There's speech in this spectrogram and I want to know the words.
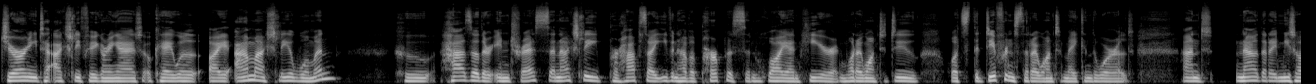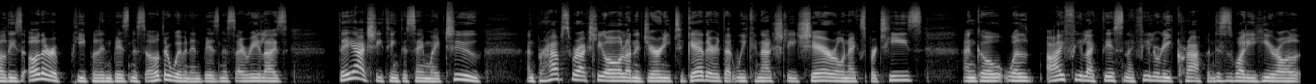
journey to actually figuring out, okay, well, I am actually a woman who has other interests and actually perhaps I even have a purpose and why I'm here and what I want to do, what's the difference that I want to make in the world. And now that I meet all these other people in business, other women in business, I realize they actually think the same way too. And perhaps we're actually all on a journey together that we can actually share our own expertise and go, well, I feel like this and I feel really crap. And this is why you hear all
